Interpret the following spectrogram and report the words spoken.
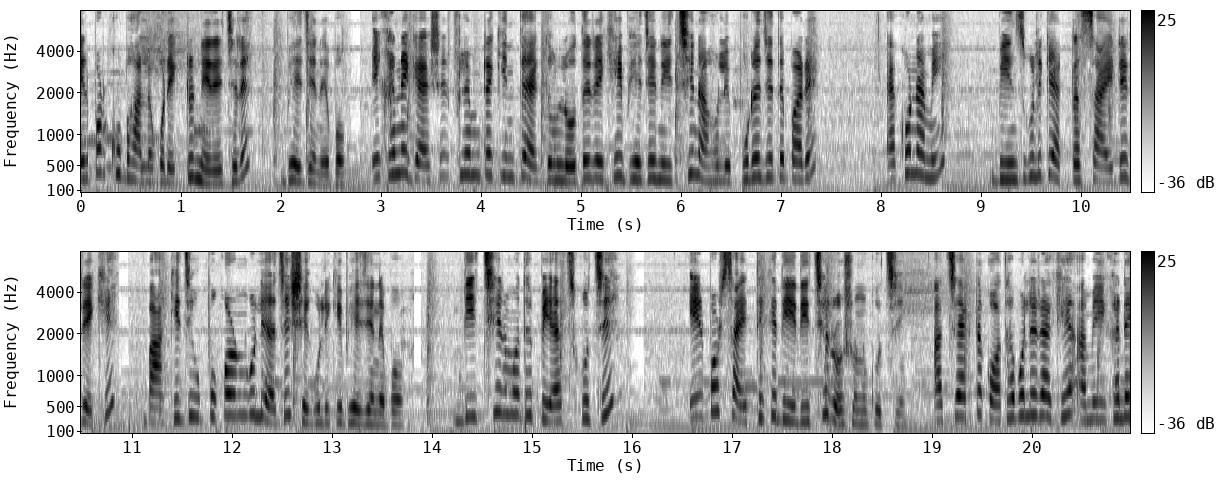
এরপর খুব ভালো করে একটু নেড়ে চেড়ে ভেজে নেব। এখানে গ্যাসের ফ্লেমটা কিন্তু একদম লোতে রেখেই ভেজে নিচ্ছি, না হলে পুড়ে যেতে পারে। এখন আমি বিনসগুলিকে একটা সাইডে রেখে বাকি যে উপকরণগুলি আছে সেগুলিকে ভেজে নেব। দিচ্ছি এর মধ্যে পেঁয়াজ কুচি এরপর সাইড থেকে দিয়ে দিচ্ছি রসুন কুচি। আচ্ছা একটা কথা বলে রাখে, আমি এখানে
